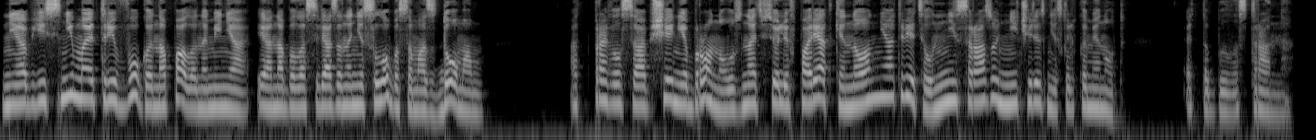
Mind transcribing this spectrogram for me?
Необъяснимая тревога напала на меня, и она была связана не с Лобосом, а с домом. Отправил сообщение Брону узнать, все ли в порядке, но он не ответил ни сразу, ни через несколько минут. Это было странно.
